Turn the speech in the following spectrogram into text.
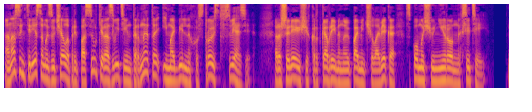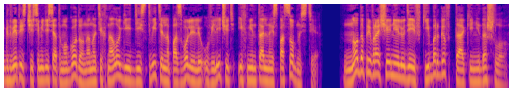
она с интересом изучала предпосылки развития интернета и мобильных устройств связи — расширяющих кратковременную память человека с помощью нейронных сетей. К 2070 году нанотехнологии действительно позволили увеличить их ментальные способности, но до превращения людей в киборгов так и не дошло.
